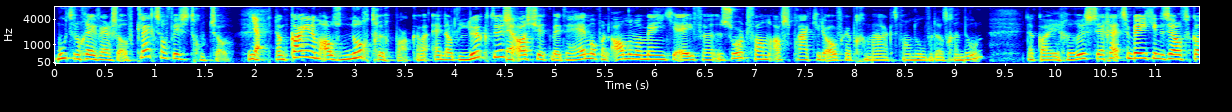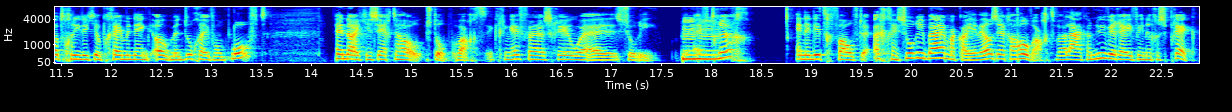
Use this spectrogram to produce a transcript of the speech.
moeten we nog even ergens over kletsen of is het goed zo? Ja. Dan kan je hem alsnog terugpakken. En dat lukt dus Ja. als je het met hem op een ander momentje even een soort van afspraakje erover hebt gemaakt van hoe we dat gaan doen. Dan kan je gerust zeggen. Het is een beetje in dezelfde categorie dat je op een gegeven moment denkt: Oh, ik ben toch even ontploft. En dat je zegt: Oh, stop, wacht. Ik ging even schreeuwen. eh, sorry. Mhm. Even terug. En in dit geval hoeft er echt geen sorry bij. Maar kan je wel zeggen: Oh, wacht. We laken nu weer even in een gesprek.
